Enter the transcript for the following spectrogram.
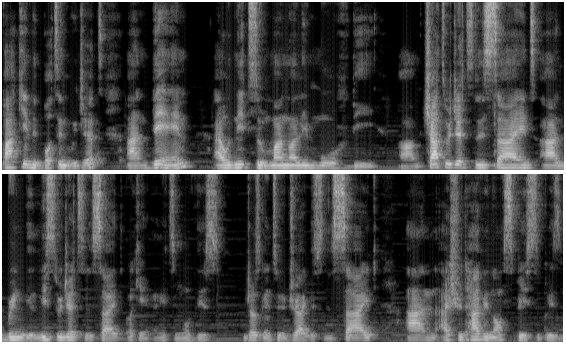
packing the button widget, and then I would need to manually move the um, chart widget to the side and bring the list widget to the side. Okay, I need to move this. I'm just going to drag this to the side and I should have enough space to place.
